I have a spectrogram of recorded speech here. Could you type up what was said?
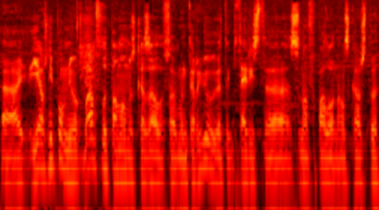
А, Я уже не помню, Бамфлут, по-моему, сказал в своем интервью, это гитарист э, «Сынов Аполлона», он сказал, что,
